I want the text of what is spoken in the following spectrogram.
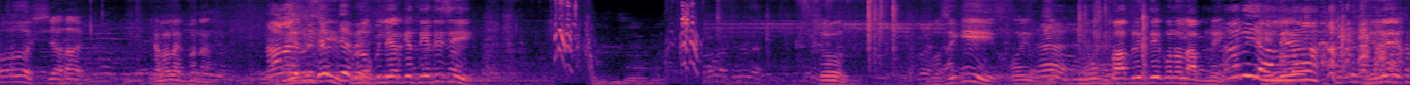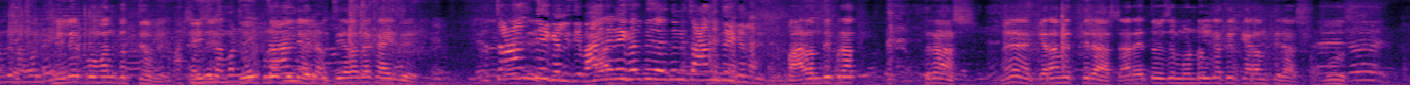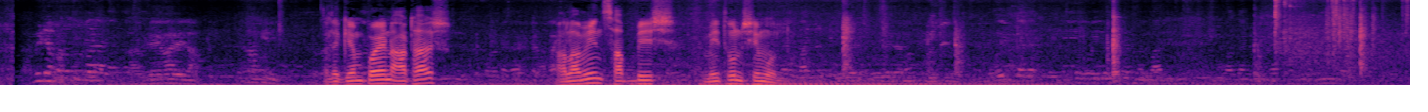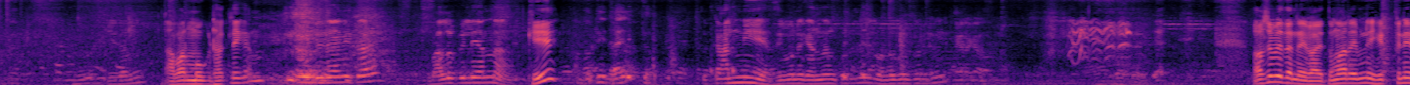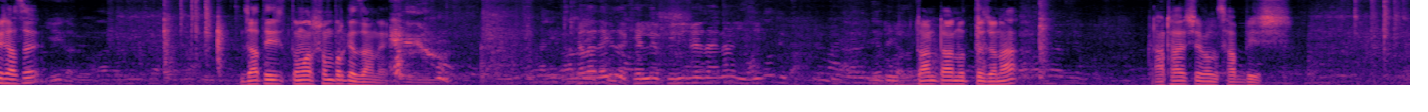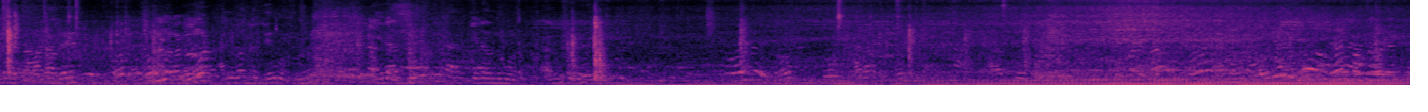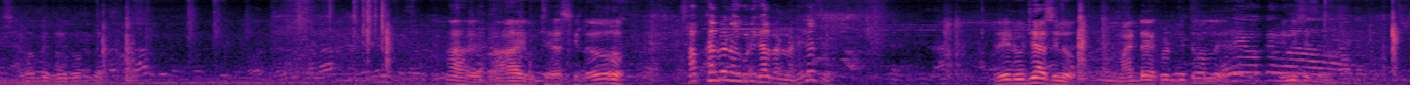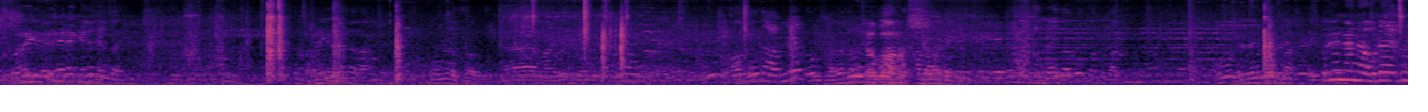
ও shot. খেলা লাগবে না। পুরো প্লেয়ারকে দিয়ে দিছি। শোন বলছি কি ওই মুখ বাবরি দিয়ে কোনো লাভ নেই। খেলে খেলে প্রমাণ করতে হবে। এই যে দুই পুরো প্লেয়ার চেহারা দেখা এই যে। চান্স দিয়ে খেলিছি। বাইরে নিয়ে খেলতে যাই তুমি চান্স দিয়ে খেলতেছি। বারান্দি প্রাত ত্রাস। হ্যাঁ ক্যারামের তিরাস। আর এত ওই যে মন্ডল গাতির ক্যারাম তিরাস। বুঝ। তাহলে গেম পয়েন্ট আঠাশ আলামিন ছাব্বিশ মিথুন শিমুল। আবার মুখ ঢাকলি কেন? জানি তাই? ভালো প্লেয়ার না? কি? কান নিয়ে জীবনে গ্যাঞ্জাম করবি গন্ডগোল করবি? অসুবিধা নেই ভাই তোমার এমনি হিট ফিনিশ আছে। জাতি তোমার সম্পর্কে জানে। টান টান উত্তেজনা। আঠাশ এবং ছাব্বিশ। আরে ভাই উঠে আসছিল সব খেলবেন ওইগুলি খেলবেন না ঠিক আছে? রেড উঠে আসছিল মাইন্ডটা একবার দিতে পারলে? ফিনিশ শাবাশ না না ওটা এখন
